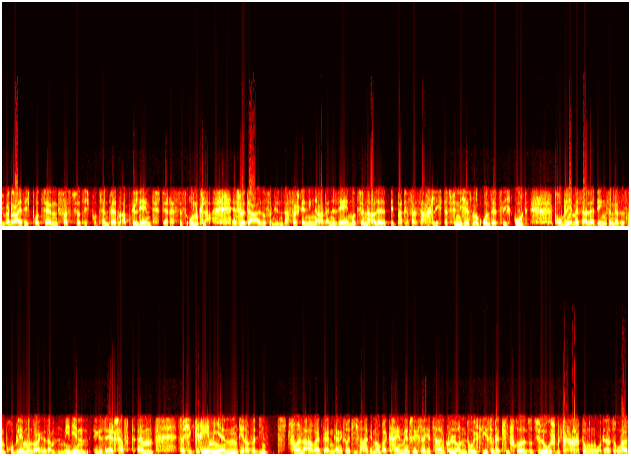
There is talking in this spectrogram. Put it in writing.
über 30 Prozent, fast 40 Prozent werden abgelehnt, der Rest ist unklar. Es wird da also von diesem Sachverständigenrat eine sehr emotionale Debatte versachlicht. Das finde ich erstmal grundsätzlich gut. Problem ist allerdings, und das ist ein Problem unserer gesamten Mediengesellschaft, ähm, solche Gremien mit ihrer Verdienst vollen Arbeit werden gar nicht so richtig wahrgenommen, weil kein Mensch sich solche Zahlenkolonnen durchliest oder tiefere soziologische Betrachtungen oder sowas.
